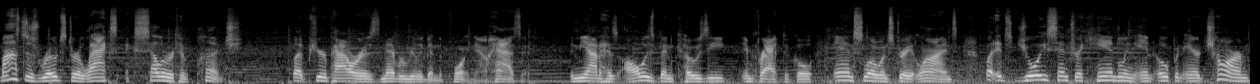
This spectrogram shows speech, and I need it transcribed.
Mazda's Roadster lacks accelerative punch. But pure power has never really been the point now, has it? The Miata has always been cozy, impractical, and slow in straight lines, but its joy centric handling and open air charm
